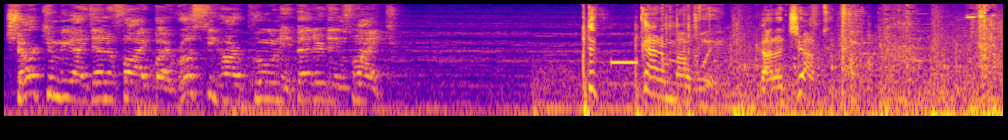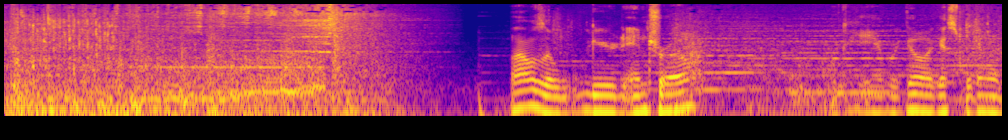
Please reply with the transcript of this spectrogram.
Shark can be identified by rusty harpoon embedded in flank. Get the f- out of my way. Got a job to do. That was a weird intro. Okay, here we go. I guess we're gonna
